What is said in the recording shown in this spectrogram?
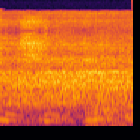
think you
